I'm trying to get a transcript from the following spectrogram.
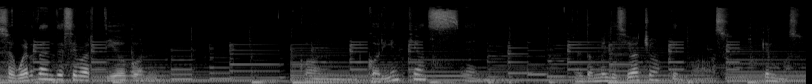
¿Se acuerdan de ese partido con, con Corinthians 2018? Qué hermoso, qué hermoso.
